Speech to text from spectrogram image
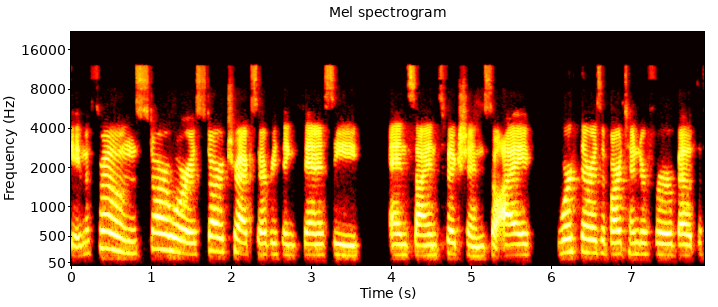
Game of Thrones, Star Wars, Star Trek, so everything fantasy and science fiction. So I worked there as a bartender for about the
